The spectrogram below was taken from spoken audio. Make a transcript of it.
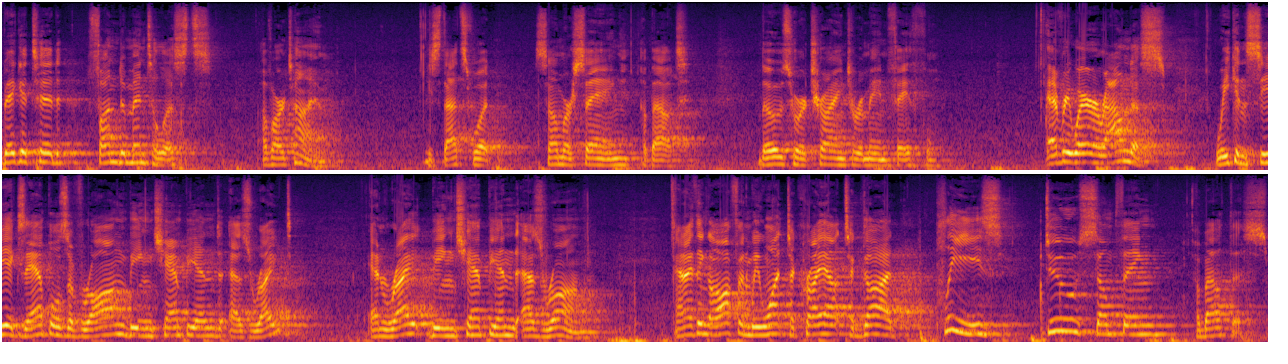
bigoted fundamentalists of our time. At least that's what some are saying about those who are trying to remain faithful. Everywhere around us, we can see examples of wrong being championed as right and right being championed as wrong. And I think often we want to cry out to God, please do something about this.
